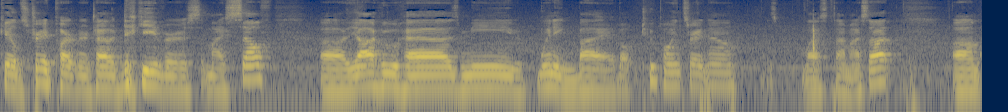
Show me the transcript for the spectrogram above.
Caleb's trade partner Tyler Dickey versus myself. Uh, Yahoo has me winning by about two points right now. That's last time I saw it. Um,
